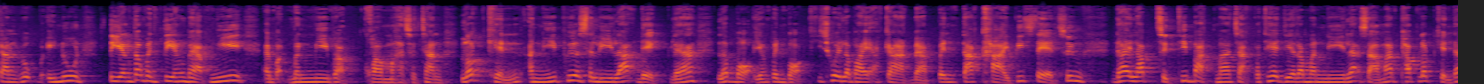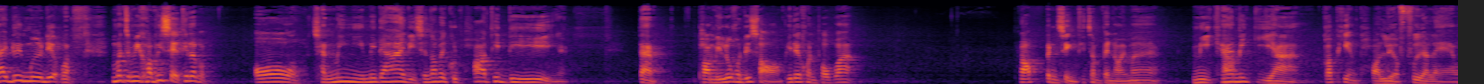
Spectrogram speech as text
กันพวกไอ้นู่น เตียงต้องเป็นเตียงแบบนี้ไอ้แบบมันมีแบบความมหัศจรรย์รถเข็นอันนี้เพื่อสรีระเด็กนะแล้วเบาะยังเป็นเบาะที่ช่วยระบายอากาศแบบเป็นตาข่ายพิเศษ ซึ่งได้รับสิทธิบัตรมาจากประเทศเยอรมนีและสามารถพับรถเข็นได้ด้วยมือเดียวแบบมันจะมีความพิเศษที่เราแบบโอ้ฉันไม่มีไม่ได้ดิฉันต้องเป็นคุณพ่อที่ดีอย่างแต่พอมีลูกคนที่สองพี่ได้คนพบว่าเพราะเป็นสิ่งที่จำเป็นน้อยมาก มีแค่ไม่กี่อย่างก็เพียงพอเหลือเฟือแล้ว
